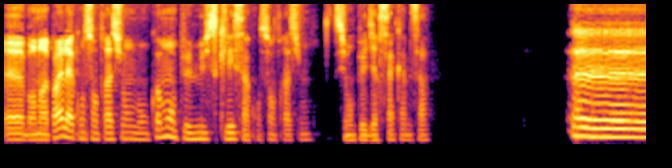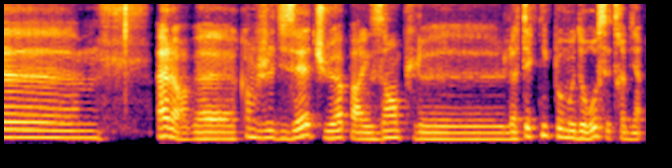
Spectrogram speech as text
Euh, on a parlé de la concentration. Bon, comment on peut muscler sa concentration, si on peut dire ça comme ça? Euh... Alors, bah, comme je le disais, tu as par exemple euh, la technique Pomodoro, c'est très bien.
